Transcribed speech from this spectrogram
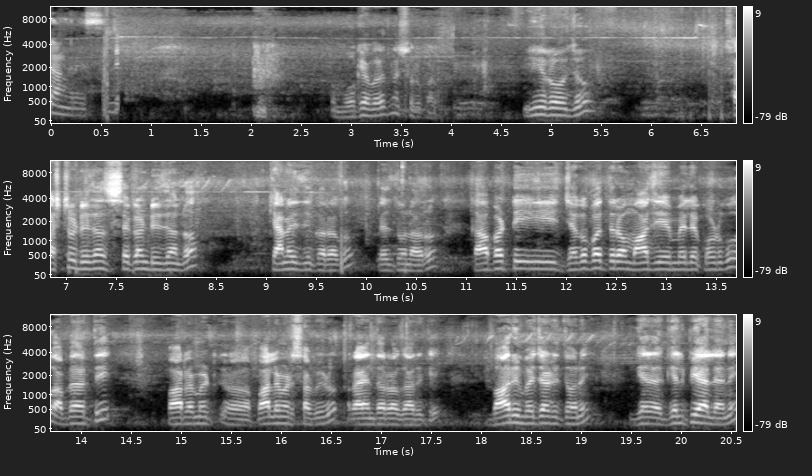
కాంగ్రెస్ ఓకే బరత్ మేము షురు ఈరోజు ఫస్ట్ డివిజన్ సెకండ్ డివిజన్లో క్యానైజింగ్ కొరకు వెళ్తున్నారు. కాబట్టి ఈ జగపతిరావు మాజీ ఎమ్మెల్యే కొడుకు అభ్యర్థి పార్లమెంట్ పార్లమెంట్ సభ్యుడు రాజేంద్రరావు గారికి భారీ మెజారిటీతోని గె గెలిపించాలని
